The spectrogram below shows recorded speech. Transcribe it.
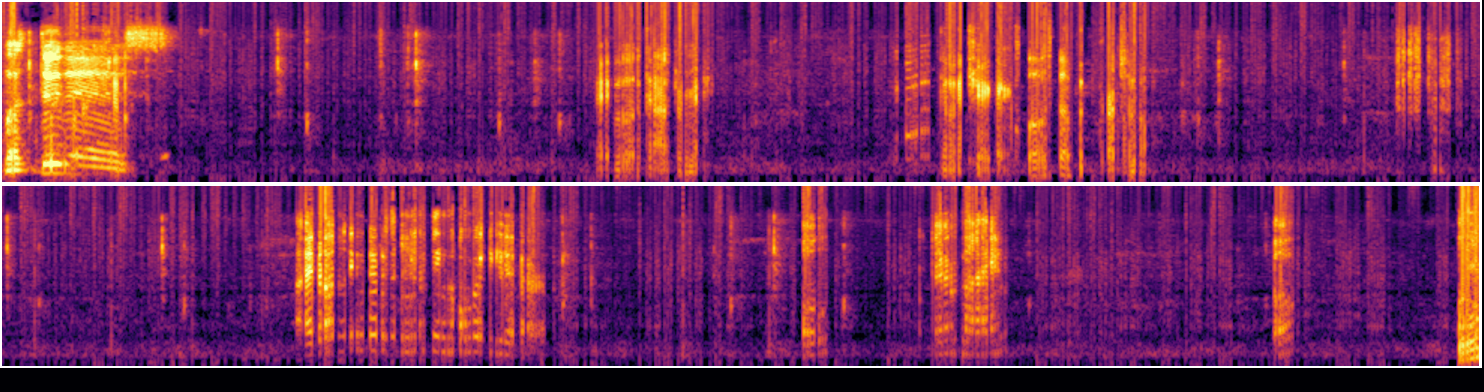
Let's do this. Okay, look after me. Can make sure I get close up and personal. I don't think there's anything over here. Oh, never mind. Oh. Oh.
